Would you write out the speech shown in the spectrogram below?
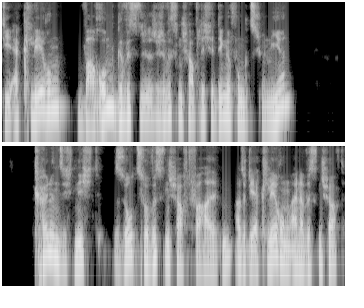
die Erklärung, warum gewisse wissenschaftliche Dinge funktionieren, können sich nicht so zur Wissenschaft verhalten, also die Erklärung einer Wissenschaft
